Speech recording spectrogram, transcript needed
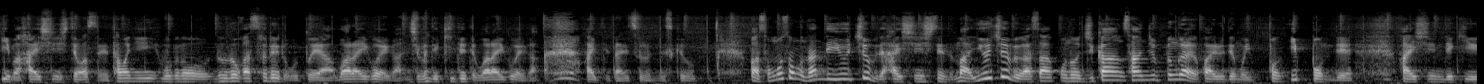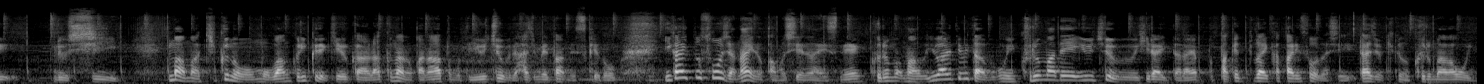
今配信してますね。たまに僕の布が擦れる音や笑い声が自分で聞いてて笑い声が入ってたりするんですけど。まあそもそも何で YouTube で配信してんの？まあ YouTube がさこの時間30分ぐらいのファイルでも1本 ,1 本で配信できるるしまあまあ聞くのももうワンクリックで消えるから楽なのかなと思って YouTube で始めたんですけど意外とそうじゃないのかもしれないですね。車まあ言われてみたら僕車で YouTube 開いたらやっぱパケット代かかりそうだしラジオ聞くの車が多いん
